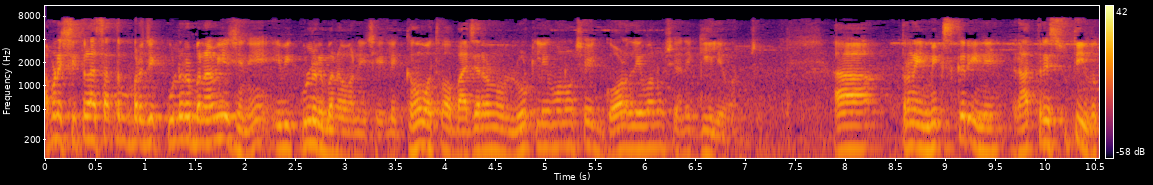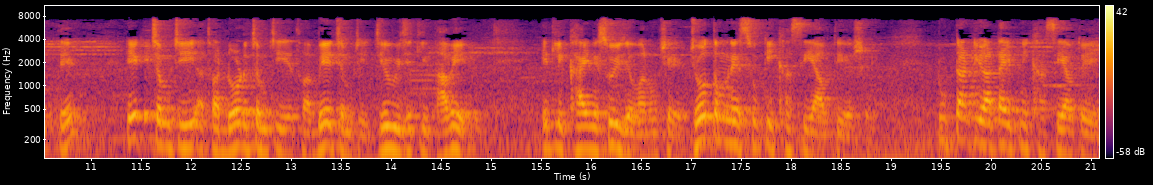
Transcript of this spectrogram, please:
આપણે શીતળા સાતમ પર જે કુલર બનાવીએ છીએ ને, એવી કુલર બનાવવાની છે. એટલે ઘઉં અથવા બાજરાનો લોટ લેવાનો છે, ગોળ લેવાનો છે અને ઘી લેવાનું છે. આ ત્રણેય મિક્સ કરીને રાત્રે સૂતી વખતે એક ચમચી અથવા દોઢ ચમચી અથવા બે ચમચી જેવી જેટલી ભાવે એટલી ખાઈને સૂઈ જવાનું છે. જો તમને સૂકી ખાંસી આવતી હશે ટૂટાટીયા ટાઈપની ખાંસી આવતી હોય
